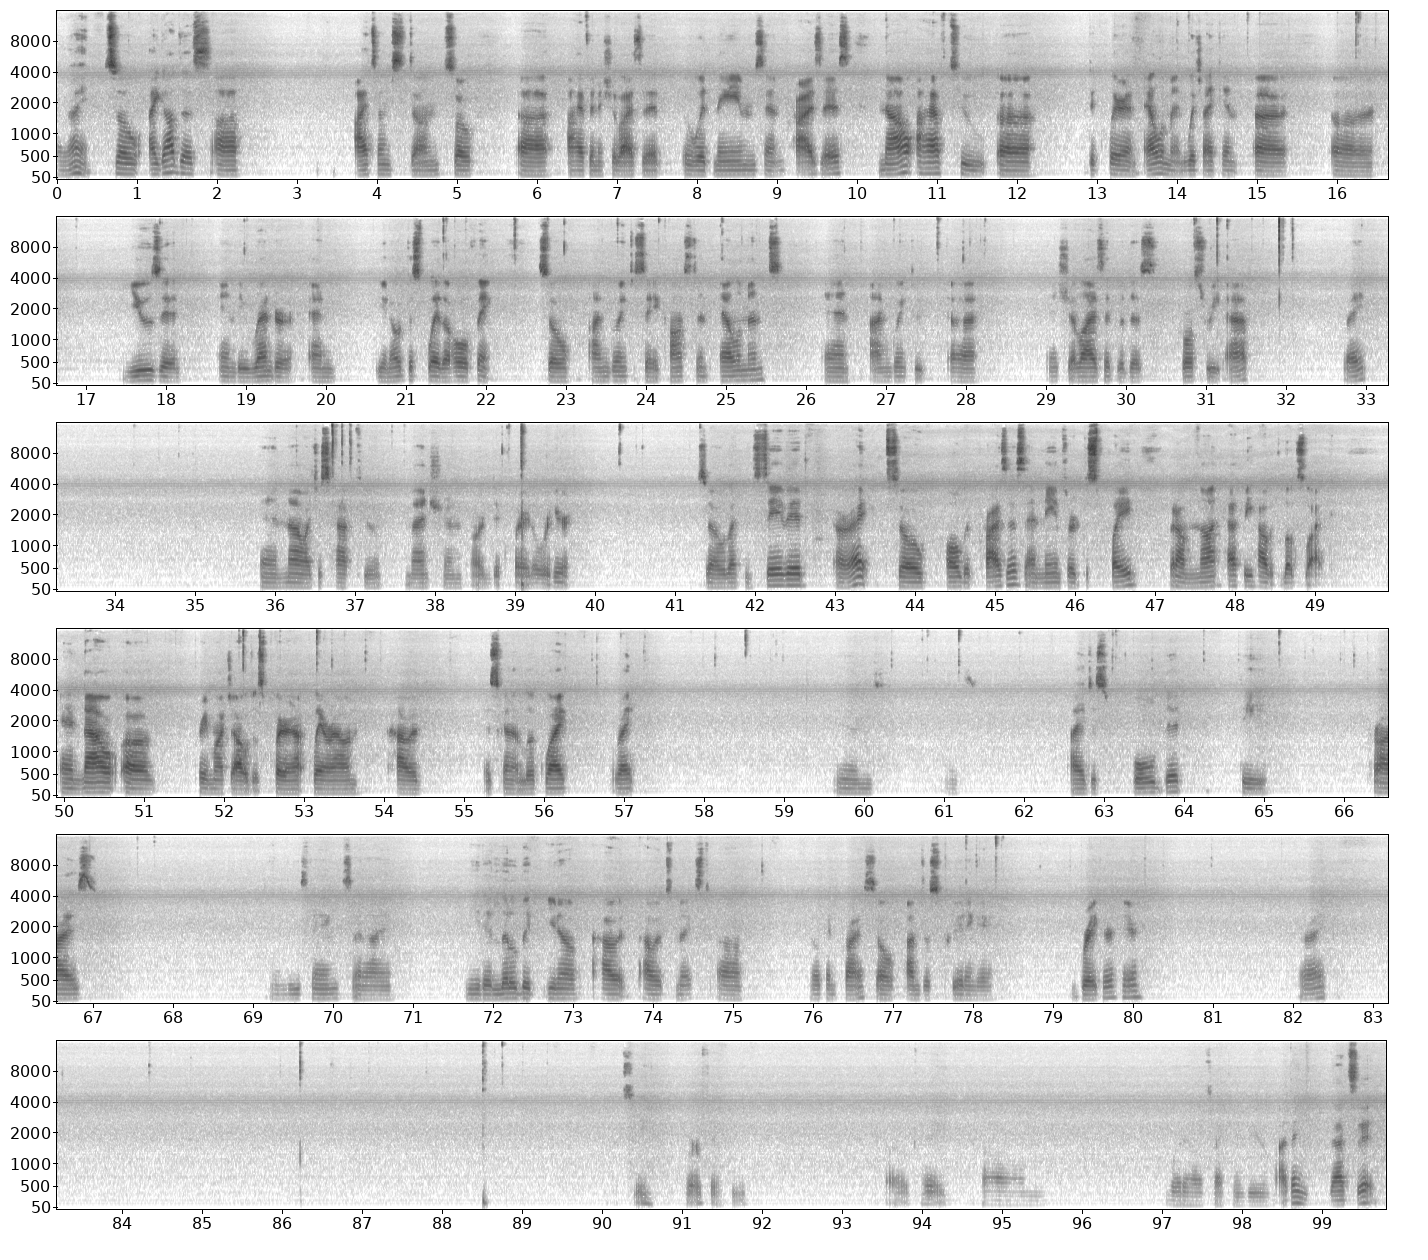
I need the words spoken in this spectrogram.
Alright, so I got this uh, items done. So uh, I have initialized it with names and prices. Now I have to uh, declare an element which I can uh, uh, use it in the render and you know display the whole thing. So I'm going to say constant element and I'm going to uh, initialize it with this grocery app, right? And now I just have to mention or declare it over here. So let me save it. Alright, so all the prizes and names are displayed, but I'm not happy how it looks like. And now, uh, pretty much I'll just play around, play around how it is going to look like, right? And I just bolded the prize and these things, and I need a little bit, you know, how it how it's mixed, uh, milk and price. So I'm just creating a breaker here. All right. Let's see, perfect. Okay. Um, what else I can do? I think that's it.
